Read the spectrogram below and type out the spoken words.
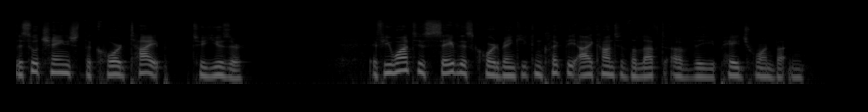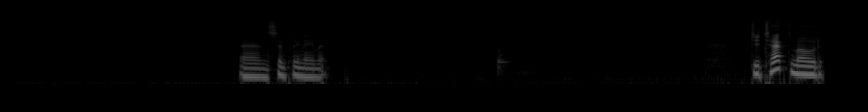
This will change the chord type to user. If you want to save this chord bank, you can click the icon to the left of the page 1 button and simply name it. Detect mode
